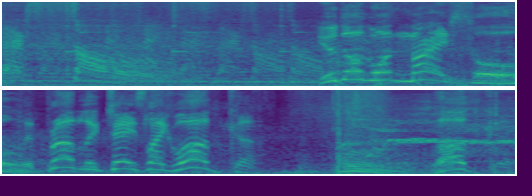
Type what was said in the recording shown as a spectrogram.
Their souls. You don't want my soul. It probably tastes like vodka. Vodka.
